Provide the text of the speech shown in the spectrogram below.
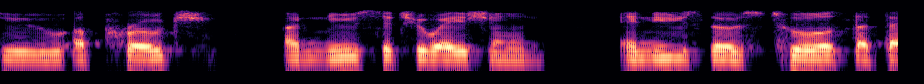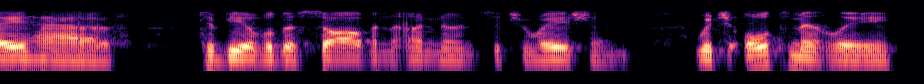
to approach a new situation and use those tools that they have to be able to solve an unknown situation, which ultimately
